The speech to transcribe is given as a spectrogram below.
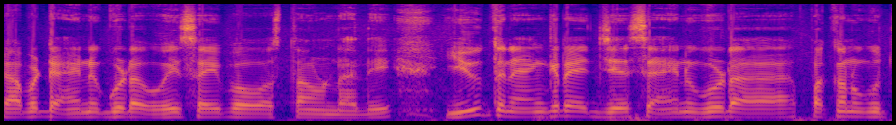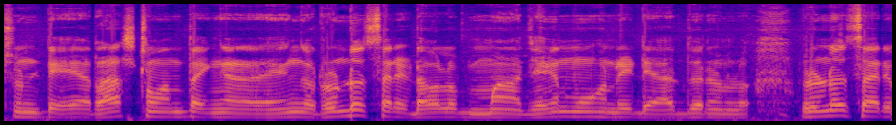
కాబట్టి ఆయనకు కూడా వయసు అయిపో వస్తూ ఉండదు. యూత్ని ఎంకరేజ్ చేసి ఆయన కూడా పక్కన కూర్చుంటే రాష్ట్రం అంతా ఇంకా ఇంకా రెండోసారి డెవలప్ మా జగన్మోహన్ రెడ్డి ఆధ్వర్యంలో రెండోసారి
